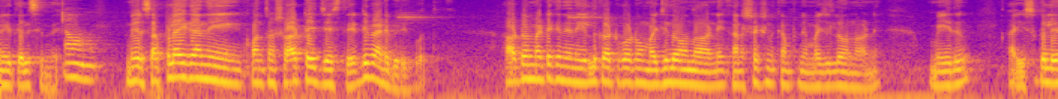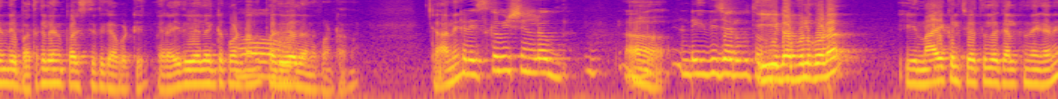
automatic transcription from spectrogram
మీకు తెలిసిందే. మీరు సప్లై కానీ కొంచెం షార్టేజ్ చేస్తే డిమాండ్ పెరిగిపోతుంది. ఆటోమేటిక్గా నేను ఇల్లు కట్టుకోవడం మధ్యలో ఉన్నవాడిని కన్స్ట్రక్షన్ కంపెనీ మధ్యలో ఉన్నవాడిని మీరు ఆ ఇసుక లేనిది బతకలేని పరిస్థితి కాబట్టి మీరు ఐదు వేలు అంటే కొంటాను పదివేలు అనుకుంటాను. కానీ ఇసుక విషయంలో ఇది జరుగుతుంది. ఈ డబ్బులు కూడా ఈ నాయకుల చేతుల్లోకి వెళ్తున్నాయి కానీ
